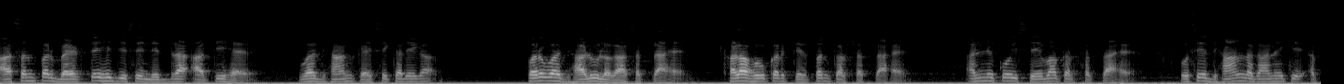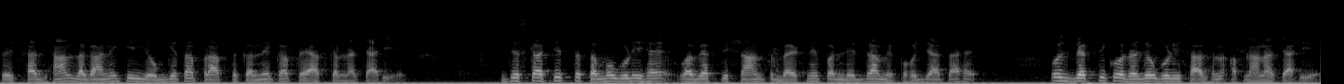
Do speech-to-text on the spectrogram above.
आसन पर बैठते ही जिसे निद्रा आती है वह ध्यान कैसे करेगा? पर वह झाड़ू लगा सकता है, खड़ा होकर कीर्तन कर सकता है, अन्य कोई सेवा कर सकता है। उसे ध्यान लगाने की अपेक्षा, ध्यान लगाने की योग्यता प्राप्त करने का प्रयास करना चाहिए। जिसका चित्त तमोगुणी है, वह व्यक्ति शांत बैठने पर निद्रा में पहुँच जाता है। उस व्यक्ति को रजोगुणी साधन अपनाना चाहिए।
